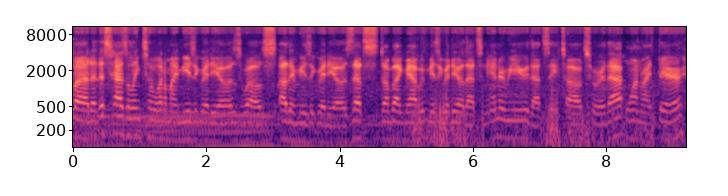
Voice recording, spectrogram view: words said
but uh, this has a link to one of my music videos as well as other music videos. That's Don't Black Me music video, that's an interview, that's a tile tour. That one right there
